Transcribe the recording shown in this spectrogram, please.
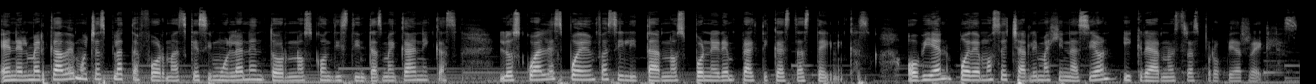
En el mercado hay muchas plataformas que simulan entornos con distintas mecánicas, los cuales pueden facilitarnos poner en práctica estas técnicas, o bien podemos echar la imaginación y crear nuestras propias reglas.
